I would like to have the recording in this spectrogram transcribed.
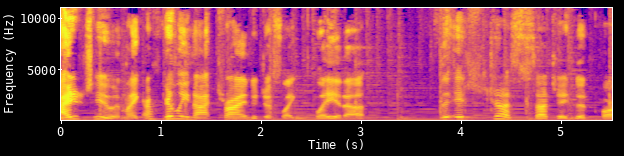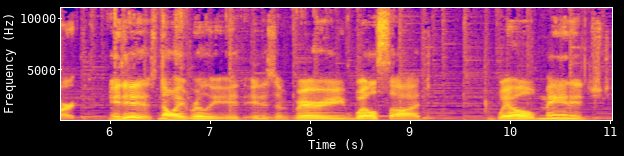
I do too. And like I'm really not trying to just like play it up. It's just such a good park. It is. No, it really it, it is a very well thought, well managed,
